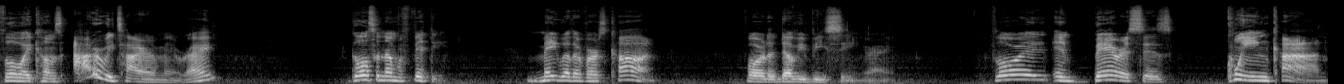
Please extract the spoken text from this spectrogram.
Floyd comes out of retirement, right? Goes to number fifty, Mayweather versus Khan for the WBC, right? Floyd embarrasses Queen Khan.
